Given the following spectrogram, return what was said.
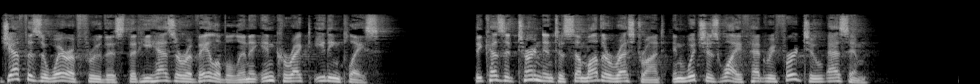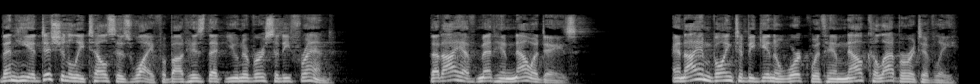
Jeff is aware of through this that he has her available in an incorrect eating place. Because it turned into some other restaurant in which his wife had referred to as him. Then he additionally tells his wife about his that university friend. That I have met him nowadays. And I am going to begin a work with him now collaboratively.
